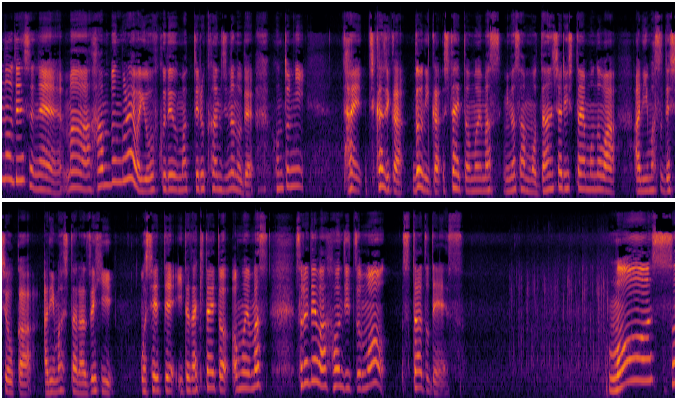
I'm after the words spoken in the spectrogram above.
のですね、まあ半分ぐらいは洋服で埋まってる感じなので、本当にはい、近々どうにかしたいと思います。皆さんも断捨離したいものはありますでしょうか？ありましたらぜひ教えていただきたいと思います。それでは本日もスタートです。妄想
